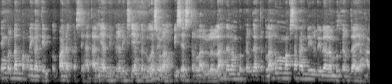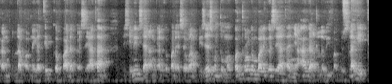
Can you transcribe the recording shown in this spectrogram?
yang berdampak negatif kepada kesehatannya. Di prediksi yang kedua, seorang Pisces terlalu lelah dalam bekerja, terlalu memaksakan diri di dalam bekerja yang akan berdampak negatif kepada kesehatan. Di sini disarankan kepada seorang Pisces untuk mengkontrol kembali kesehatannya agar lebih bagus lagi.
